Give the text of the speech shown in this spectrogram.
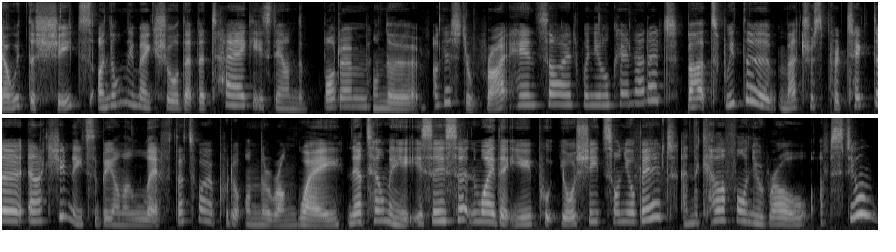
Now with the sheets, I normally make sure that the tag is down the bottom on the, I guess the right hand side when you're looking at it. But with the mattress protector, it actually needs to be on the left. That's why I put it on the wrong way. Now tell me, is there a certain way that you put your sheets on your bed? And the California roll, I'm still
